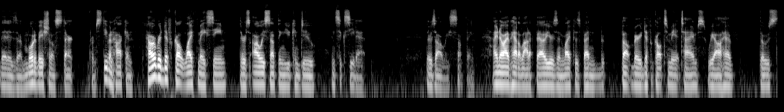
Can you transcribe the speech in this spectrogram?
that is a motivational start from Stephen Hawking. However difficult life may seem, there's always something you can do and succeed at. There's always something. I know I've had a lot of failures and life has been felt very difficult to me at times. We all have those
